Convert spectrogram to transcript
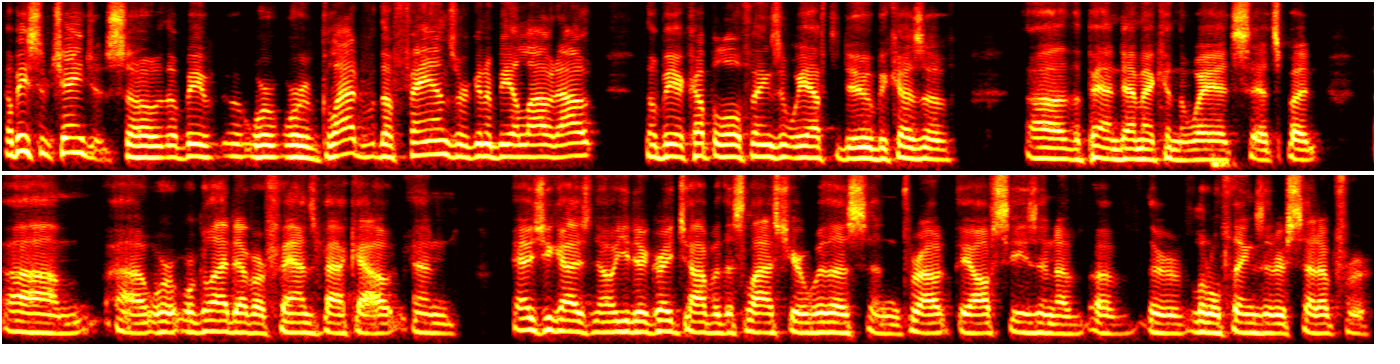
There'll be some changes, so there'll be. We're we're glad the fans are going to be allowed out. There'll be a couple of things that we have to do because of uh, the pandemic and the way it sits, but um, uh, we're we're glad to have our fans back out. And as you guys know, you did a great job with this last year with us and throughout the off season of of their little things that are set up for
